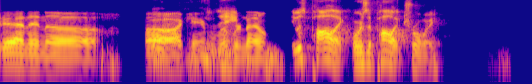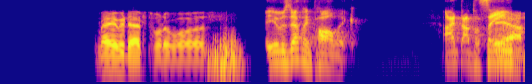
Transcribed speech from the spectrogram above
Yeah, and then uh oh I can't remember now. It was Pollock, or was it Pollock Troy? Maybe that's what it was. It was definitely Pollock. I thought the same Yeah.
